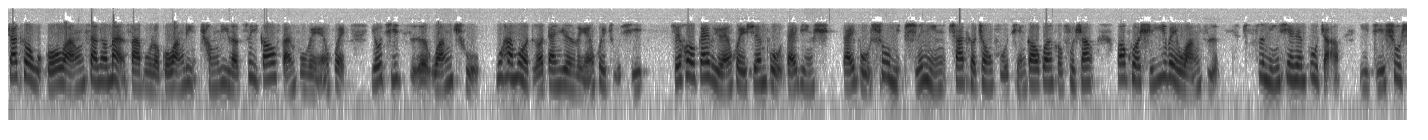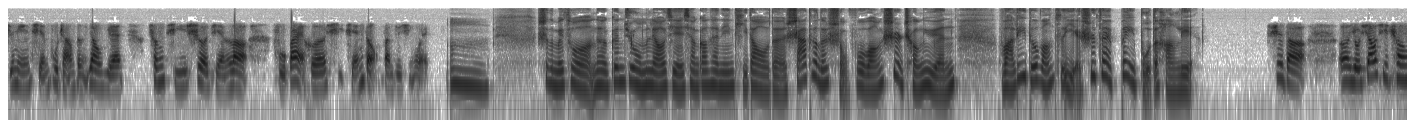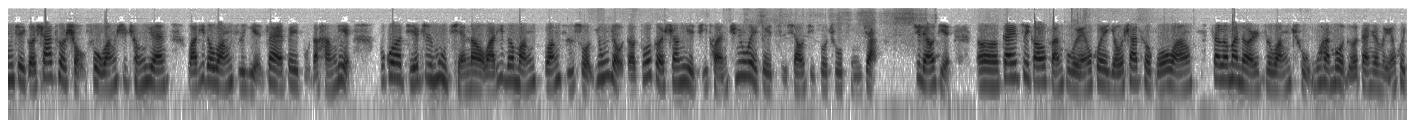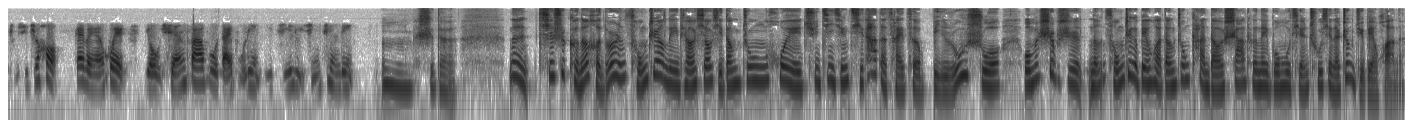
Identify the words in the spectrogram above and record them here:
沙特国王萨勒曼发布了国王令，成立了最高反腐委员会，由其子王储穆罕默德担任委员会主席。随后，该委员会宣布逮捕逮捕数名十名沙特政府前高官和富商，包括十一位王子、四名现任部长以及数十名前部长等要员，称其涉嫌了腐败和洗钱等犯罪行为。嗯，是的，没错。那根据我们了解，像刚才您提到的，沙特的首富王室成员瓦利德王子也是在被捕的行列。是的，呃，有消息称，这个沙特首富王室成员瓦利德王子也在被捕的行列。不过，截至目前呢，瓦利德王王子所拥有的多个商业集团均未对此消息做出评价。据了解，呃，该最高反腐委员会由沙特国王。萨勒曼的儿子王储穆罕默德担任委员会主席之后，该委员会有权发布逮捕令以及履行禁令。嗯，是的。那其实可能很多人从这样的一条消息当中会去进行其他的猜测，比如说，我们是不是能从这个变化当中看到沙特内部目前出现的政局变化呢？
